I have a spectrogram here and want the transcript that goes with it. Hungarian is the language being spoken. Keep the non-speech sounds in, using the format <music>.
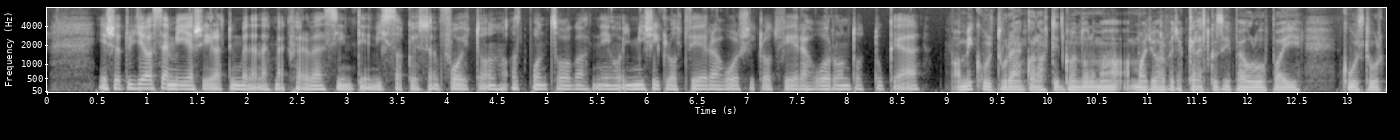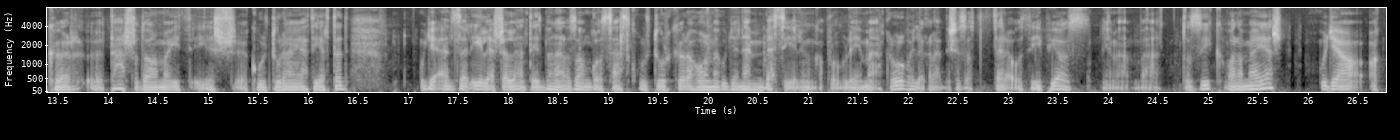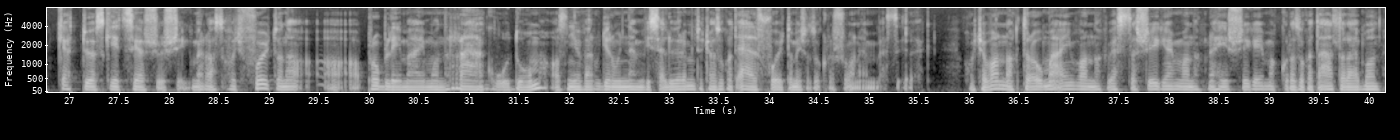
És hát ugye a személyes életünkben ennek megfelelően szintén visszaköszön folyton azt boncolgatni, hogy mi siklott félre, hol siklott félre, hol rontottuk el. A mi kultúránk alatt itt gondolom a magyar vagy a kelet-közép-európai kultúrkör társadalmait és kultúráját érted. Ugye ezzel éles ellentétben áll az angol száz kultúrkör, ahol meg ugye nem beszélünk a problémákról, vagy legalábbis ez a sztereotípia, az nyilván változik valamelyest. Ugye a, a kettő az két szélsőség, mert az, hogy folyton a, a, a problémáimon rágódom, az nyilván ugyanúgy nem visz előre, mint hogyha azokat elfolytom, és azokra soha nem beszélek hogyha vannak traumáim, vannak veszteségeim, vannak nehézségeim, akkor azokat általában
